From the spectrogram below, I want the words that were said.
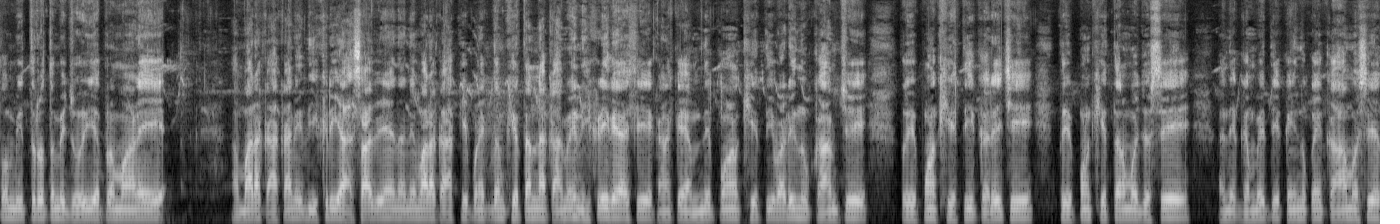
તો મિત્રો, તમે જોઈ એ પ્રમાણે અમારા કાકાની દીકરી આશાબેન અને મારા કાકી પણ એકદમ ખેતરના કામે નીકળી ગયા છે, કારણ કે એમને પણ ખેતીવાડીનું કામ છે, તો એ પણ ખેતી કરે છે, તો એ પણ ખેતરમાં જશે અને ગમે તે કંઈનું કંઈ કામ હશે,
